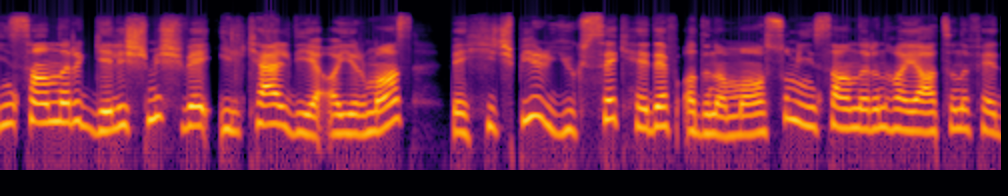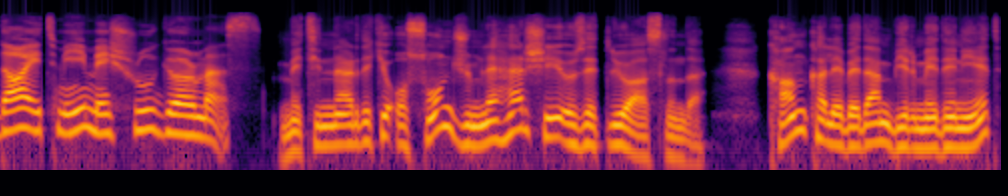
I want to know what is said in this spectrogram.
İnsanları gelişmiş ve ilkel diye ayırmaz ve hiçbir yüksek hedef adına masum insanların hayatını feda etmeyi meşru görmez. Metinlerdeki o son cümle her şeyi özetliyor aslında. Kan kalebeden bir medeniyet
